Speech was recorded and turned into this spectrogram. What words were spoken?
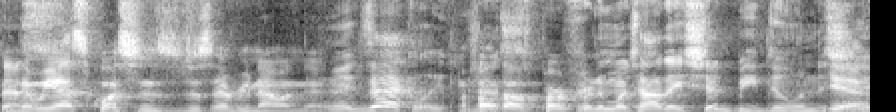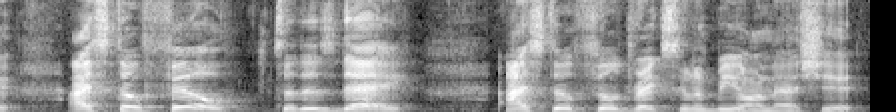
And then we ask questions just every now and then. Exactly. I thought that was perfect. Pretty much how they should be doing this Yeah. shit. I still feel to this day, I still feel Drake's gonna be on that shit.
